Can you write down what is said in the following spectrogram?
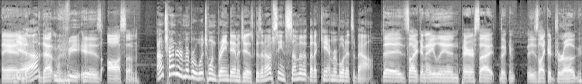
and Yeah? that movie is awesome. I'm trying to remember which one brain damage is because I know I've seen some of it, but I can't remember what it's about. It's like an alien parasite that can, is like a drug.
